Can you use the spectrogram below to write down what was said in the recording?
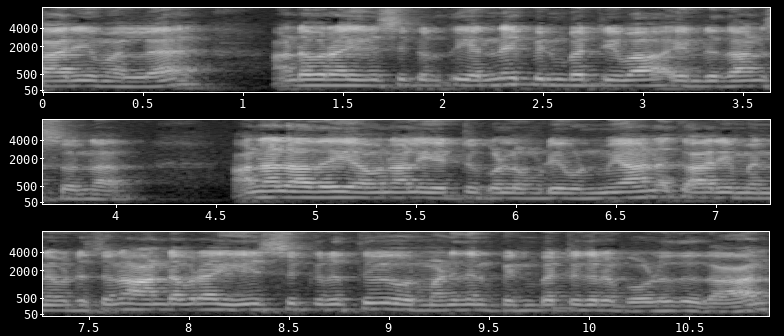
காரியம் அல்ல. ஆண்டவராக இயேசு கிறிஸ்து என்னை பின்பற்றி வா என்று தான் சொன்னார். ஆனால் அதை அவனால் ஏற்றுக்கொள்ள முடிய உண்மையான காரியம் என்னவென்று சொன்னால் ஆண்டவராக இயேசு கிறிஸ்துவை ஒரு மனிதன் பின்பற்றுகிற பொழுதுதான்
